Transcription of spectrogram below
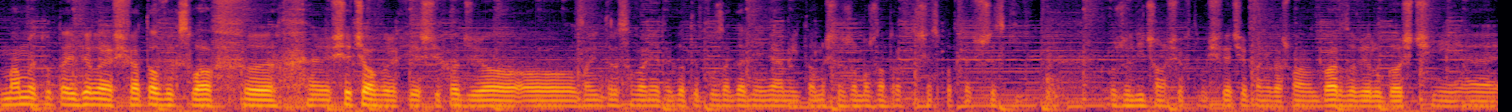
Mamy tutaj wiele światowych sław sieciowych, jeśli chodzi o, o zainteresowanie tego typu zagadnieniami, to myślę, że można praktycznie spotkać wszystkich, którzy liczą się w tym świecie, ponieważ mamy bardzo wielu gości, e,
